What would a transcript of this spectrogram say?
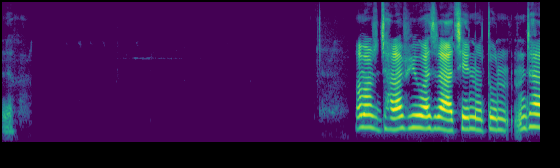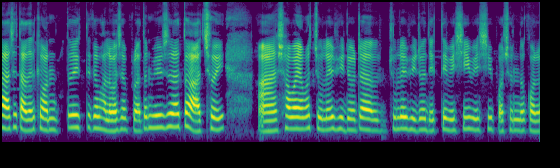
দেখো। আমার যারা ভিউয়ার্সরা আছে, নতুন যারা আছে, তাদেরকে অন্তরিক থেকে ভালোবাসা, পুরাতন ভিউয়ার্সরা তো আছোই। সবাই আমার চুলের ভিডিওটা, চুলের ভিডিও দেখতে বেশি বেশি পছন্দ করে।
